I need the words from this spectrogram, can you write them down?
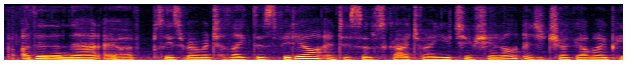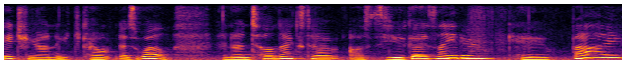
But other than that, I have, please remember to like this video and to subscribe to my YouTube channel and to check out my Patreon account as well. And until next time, I'll see you guys later. Okay, bye.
